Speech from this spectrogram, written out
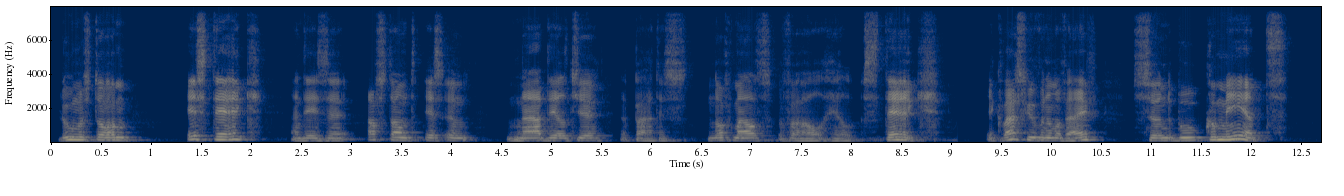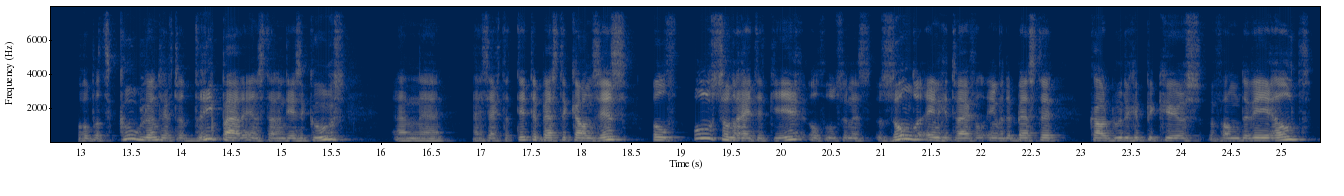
Loemestorm is sterk en deze afstand is een nadeeltje. Het paard is nogmaals vooral heel sterk. Ik waarschuw voor nummer 5, Sundbu Comet. Robert Skoglund heeft er drie paarden in staan in deze koers. En uh, hij zegt dat dit de beste kans is. Ulf Oelson rijdt dit keer. Ulf Oelson is zonder enige twijfel een van de beste koudbloedige piqueurs van de wereld.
